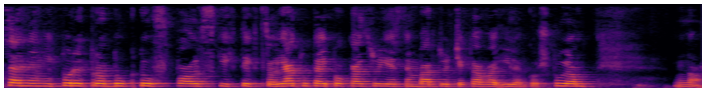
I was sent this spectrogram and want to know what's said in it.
ceny niektórych produktów polskich, tych co ja tutaj pokazuję. Jestem bardzo ciekawa, ile kosztują. No.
